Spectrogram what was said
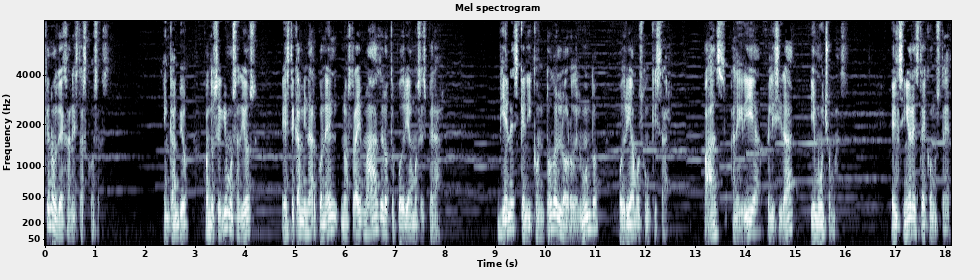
¿qué nos dejan estas cosas? En cambio, cuando seguimos a Dios, este caminar con Él nos trae más de lo que podríamos esperar. Bienes que ni con todo el oro del mundo podríamos conquistar. Paz, alegría, felicidad y mucho más. El Señor esté con ustedes.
